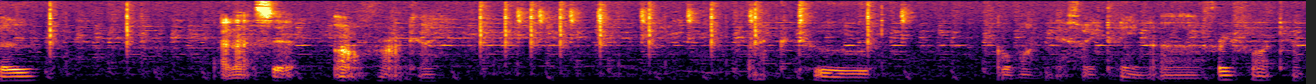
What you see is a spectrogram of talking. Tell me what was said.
II. And that's it. Oh, okay. To oh, one F-18. Uh, free flight camp.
